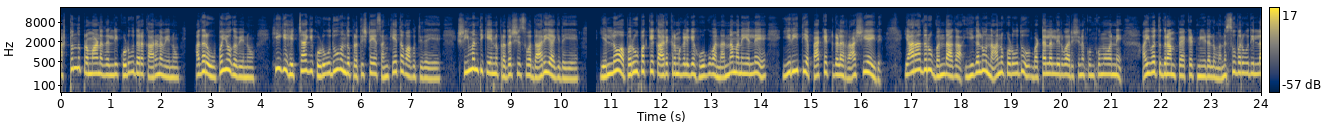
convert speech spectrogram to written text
ಅಷ್ಟೊಂದು ಪ್ರಮಾಣದಲ್ಲಿ ಕೊಡುವುದರ ಕಾರಣವೇನು? ಅದರ ಉಪಯೋಗವೇನು? ಹೀಗೆ ಹೆಚ್ಚಾಗಿ ಕೊಡುವುದೂ ಒಂದು ಪ್ರತಿಷ್ಠೆಯ ಸಂಕೇತವಾಗುತ್ತಿದೆಯೇ? ಶ್ರೀಮಂತಿಕೆಯನ್ನು ಪ್ರದರ್ಶಿಸುವ ದಾರಿಯಾಗಿದೆಯೇ? ಎಲ್ಲೋ ಅಪರೂಪಕ್ಕೆ ಕಾರ್ಯಕ್ರಮಗಳಿಗೆ ಹೋಗುವ ನನ್ನ ಮನೆಯಲ್ಲೇ ಈ ರೀತಿಯ ಪ್ಯಾಕೆಟ್ಗಳ ರಾಶಿಯೇ ಇದೆ. ಯಾರಾದರೂ ಬಂದಾಗ ಈಗಲೂ ನಾನು ಕೊಡುವುದು ಬಟ್ಟಲಲ್ಲಿರುವ ಅರಿಶಿನ ಕುಂಕುಮವನ್ನೇ. ಐವತ್ತು ಗ್ರಾಂ ಪ್ಯಾಕೆಟ್ ನೀಡಲು ಮನಸ್ಸೂ ಬರುವುದಿಲ್ಲ,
